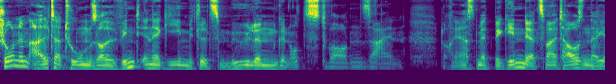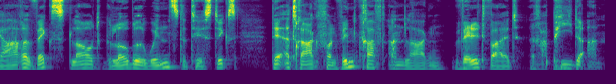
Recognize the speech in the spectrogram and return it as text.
Schon im Altertum soll Windenergie mittels Mühlen genutzt worden sein. Doch erst mit Beginn der 2000er Jahre wächst laut Global Wind Statistics der Ertrag von Windkraftanlagen weltweit rapide an.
